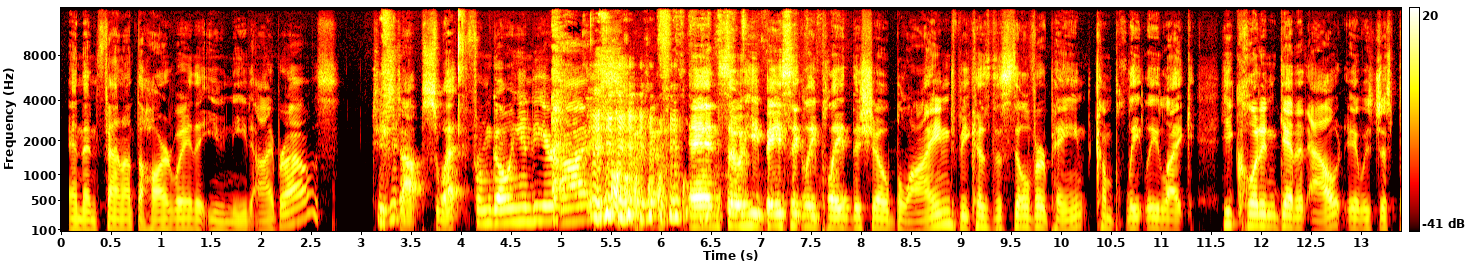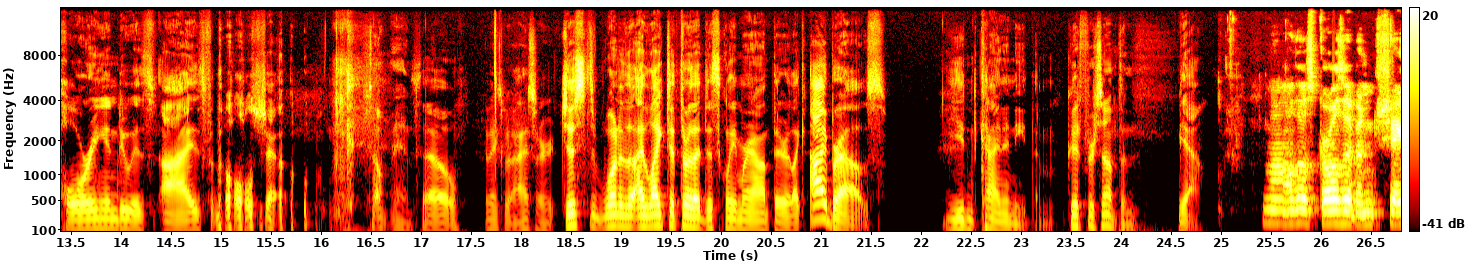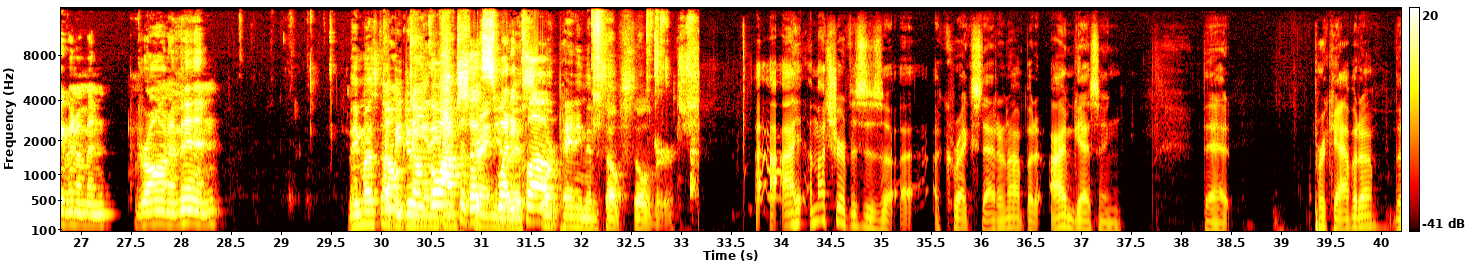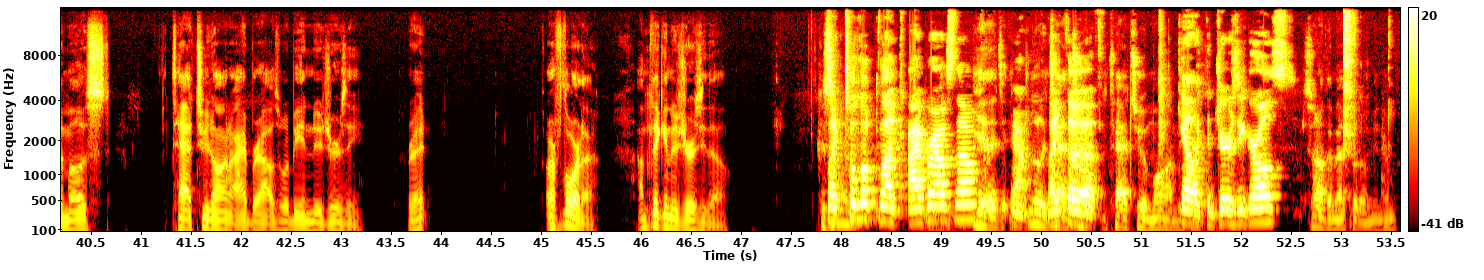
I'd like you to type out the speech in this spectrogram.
and then found out the hard way that you need eyebrows to mm-hmm. stop sweat from going into your eyes. Oh, and so he basically played the show blind because the silver paint completely like he couldn't get it out. It was just pouring into his eyes for the whole show. Oh man, So that makes my eyes hurt. just one of the I like to throw that disclaimer out there like eyebrows. You kind of need them. Good for something. Yeah. Well, all those girls have been shaving them and drawing them in. They must not be Don't- doing don't go anything out to the sweaty strenuous club. or painting themselves silver. I, I, I'm not sure if this is a, a correct stat or not, but I'm guessing that per capita, the most tattooed on eyebrows would be in New Jersey, right? Or Florida. I'm thinking New Jersey though. Like to look like eyebrows, though. Yeah, yeah. like the tattoo them on. yeah, like the Jersey girls, so not to mess with them, you know.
